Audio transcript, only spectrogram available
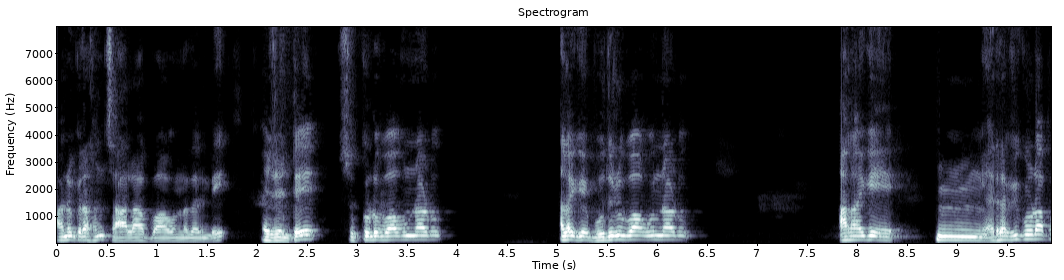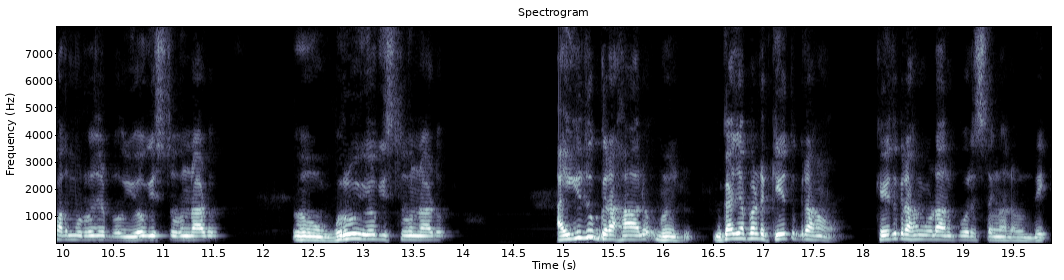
అనుగ్రహం చాలా బాగున్నదండి. ఏంటంటే శుక్రుడు బాగున్నాడు అలాగే బుధుడు బాగున్నాడు అలాగే రవి కూడా పదమూడు రోజులు యోగిస్తూ ఉన్నాడు గురువు యోగిస్తూ ఉన్నాడు. ఐదు గ్రహాలు ఇంకా చెప్పాలంటే కేతు గ్రహం కేతు గ్రహం కూడా అనుకూలిస్తంగానే ఉంది.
